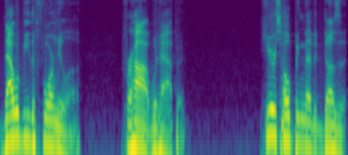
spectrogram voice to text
That would be the formula for how it would happen. Here's hoping that it doesn't.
